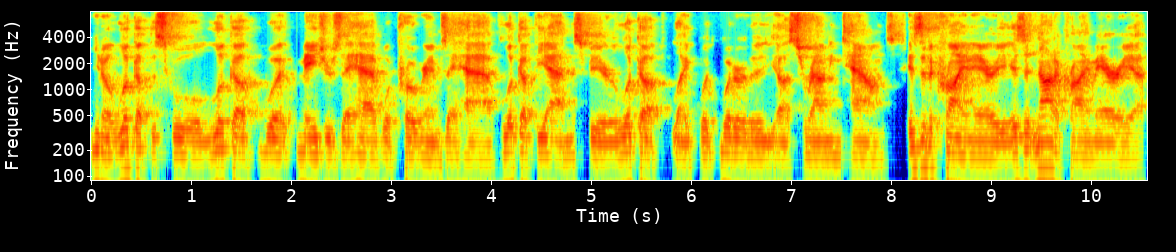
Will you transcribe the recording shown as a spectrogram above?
you know, look up the school, look up what majors they have, what programs they have, look up the atmosphere, look up like what what are the uh, surrounding towns. Is it a crime area? Is it not a crime area?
